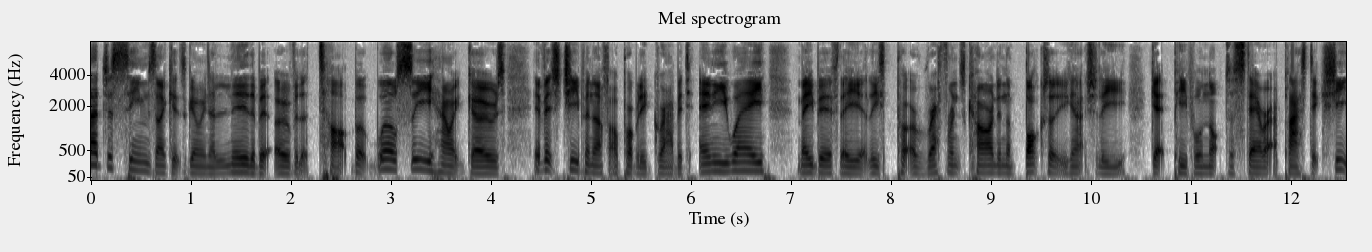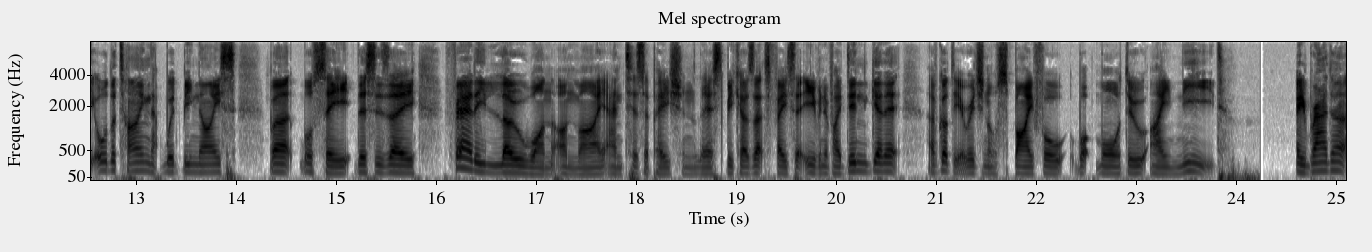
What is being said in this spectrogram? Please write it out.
that just seems like it's going a little bit over the top, but we'll see how it goes. If it's cheap enough, I'll probably grab it anyway. Maybe if they at least put a reference card in the box so that you can actually get people not to stare at a plastic sheet all the time, that would be nice. But we'll see. This is a fairly low one on my anticipation list because let's face it, even if I didn't get it, I've got the original Spyfall. What more do I need? A rather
